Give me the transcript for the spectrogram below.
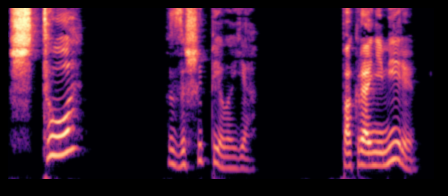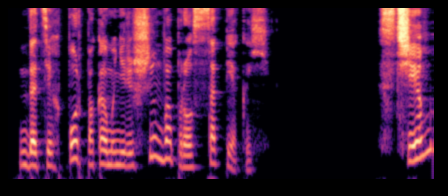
«Что?» Зашипела я. «По крайней мере, до тех пор, пока мы не решим вопрос с опекой». «С чем?»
